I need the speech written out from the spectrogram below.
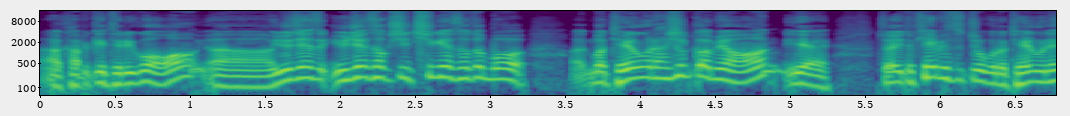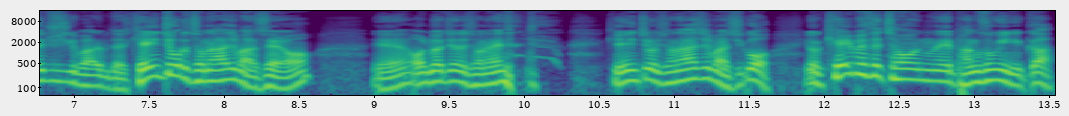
아, 가볍게 드리고 어, 유재석, 유재석 씨 측에서도 뭐, 뭐 대응을 하실 거면 예 저희도 KBS 쪽으로 대응을 해주시기 바랍니다. 개인적으로 전화하지 마세요. 예 얼마 전에 전화했는데 개인적으로 전화하지 마시고 이건 KBS 차원의 방송이니까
